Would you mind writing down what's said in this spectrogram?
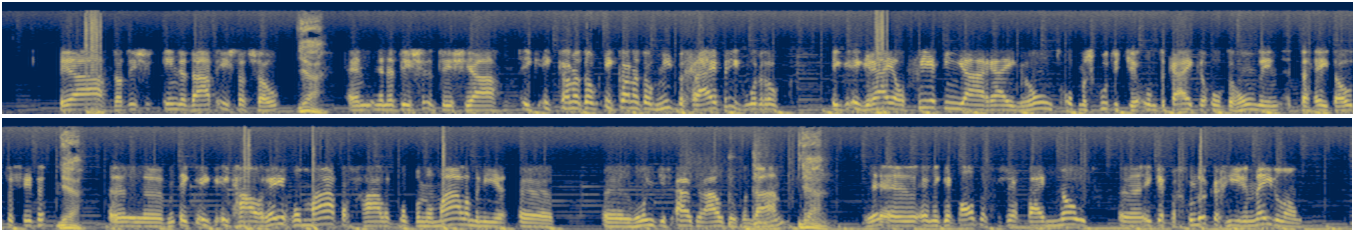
Ja, dat is inderdaad is dat zo. Ja. En, en het is, het is ja, ik, ik, kan het ook, ik kan het ook niet begrijpen. Ik word er ook, ik, ik rij al 14 jaar rij rond op mijn scootertje om te kijken of de honden in te hete auto's zitten. Ja. Eh, ik, ik, ik haal regelmatig haal ik op een normale manier eh, eh, hondjes uit een auto vandaan. Ja. En ik heb altijd gezegd bij nood. ik heb er gelukkig hier in Nederland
